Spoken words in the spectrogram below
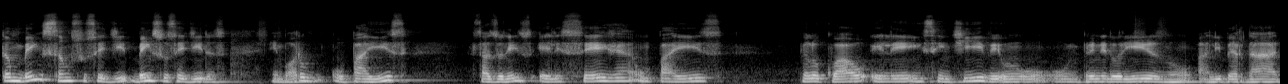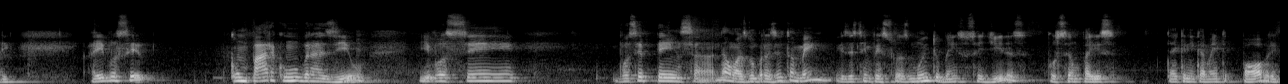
também são bem-sucedidas, embora o, o país, Estados Unidos, ele seja um país pelo qual ele incentive o, o empreendedorismo, a liberdade. Aí você compara com o Brasil e você você pensa, não, mas no Brasil também existem pessoas muito bem-sucedidas por ser um país tecnicamente pobre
